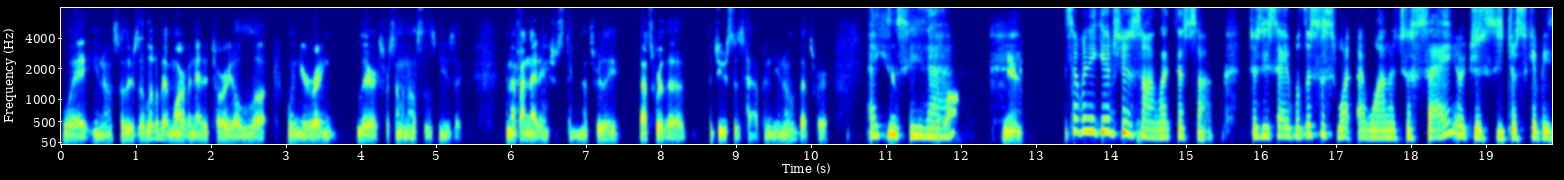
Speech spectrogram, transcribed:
way you know? So there's a little bit more of an editorial look when you're writing lyrics for someone else's music. And i find that interesting. That's really that's where the the juices happen you know? That's where I can see that. yeah So when he gives you a song like this song, does he say, "Well, this is what I wanted to say," or does he just give you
